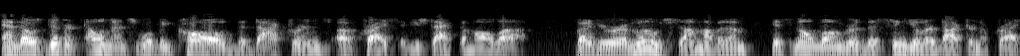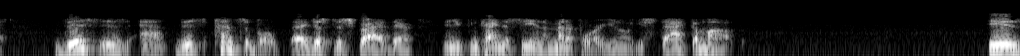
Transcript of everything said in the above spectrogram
And those different elements will be called the doctrines of Christ if you stack them all up. But if you remove some of them, it's no longer the singular doctrine of Christ. This is at this principle that I just described there and you can kind of see in a metaphor, you know, you stack them up, is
